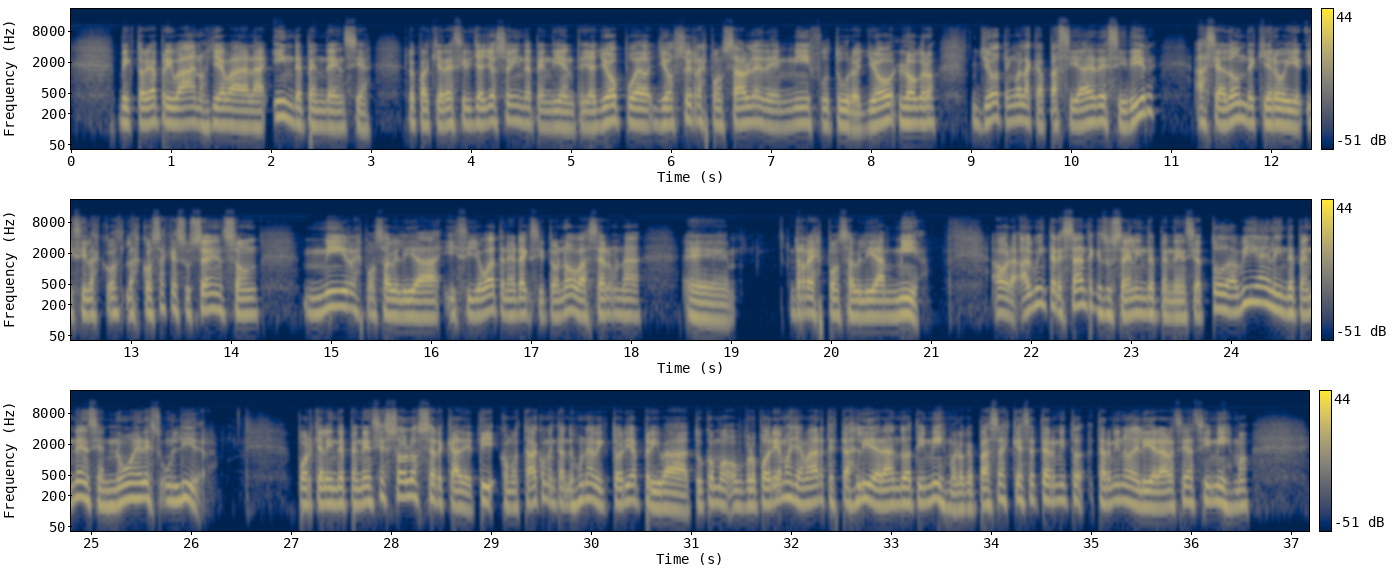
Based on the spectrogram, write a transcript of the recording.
Victoria privada nos lleva a la independencia, lo cual quiere decir ya yo soy independiente, ya yo puedo, yo soy responsable de mi futuro. Yo logro, yo tengo la capacidad de decidir hacia dónde quiero ir y si las cosas que suceden son mi responsabilidad y si yo voy a tener éxito o no, va a ser una eh, responsabilidad mía. Ahora, algo interesante que sucede en la independencia, todavía en la independencia no eres un líder, porque la independencia es solo cerca de ti. Como estaba comentando, es una victoria privada. Tú como lo podríamos llamar, te estás liderando a ti mismo. Lo que pasa es que ese término, término de liderarse a sí mismo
